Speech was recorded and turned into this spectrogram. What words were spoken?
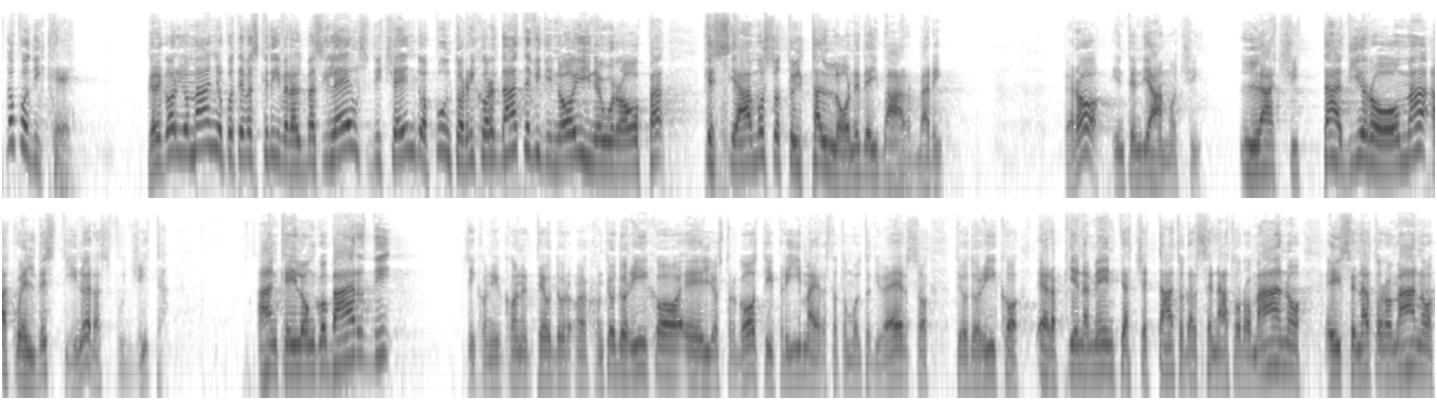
Dopodiché, Gregorio Magno poteva scrivere al Basileus dicendo appunto ricordatevi di noi in Europa che siamo sotto il tallone dei barbari. Però intendiamoci, la città di Roma a quel destino era sfuggita. Anche i Longobardi sì, con, il, con, Teodor, con, Teodorico e gli Ostrogoti prima era stato molto diverso. Teodorico era pienamente accettato dal Senato romano e il Senato romano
